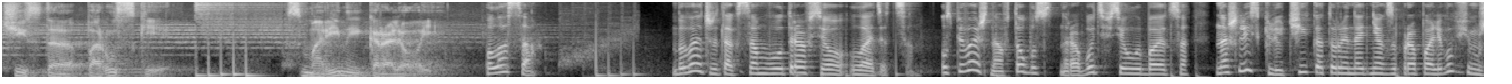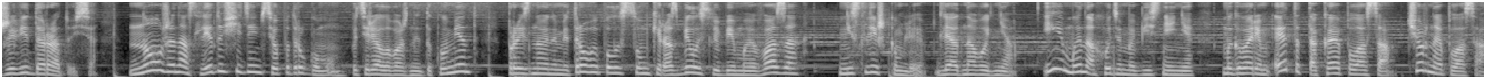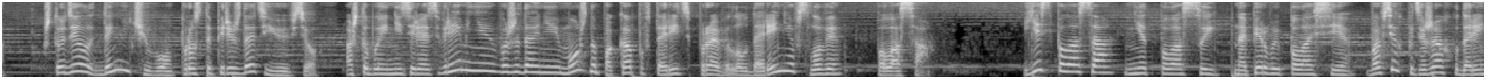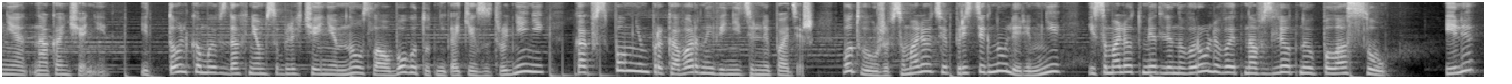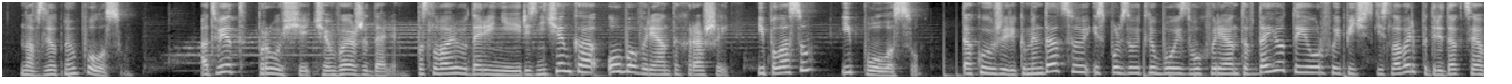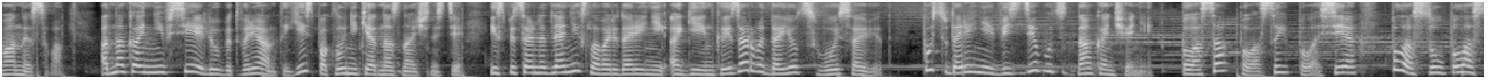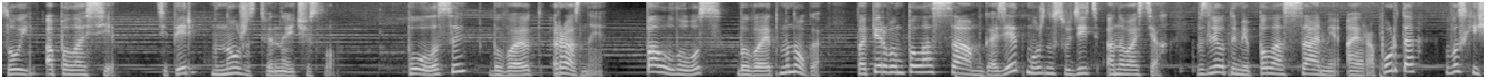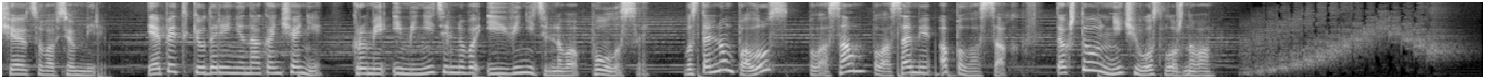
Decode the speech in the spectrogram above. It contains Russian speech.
Чисто по-русски С Мариной Королевой Полоса Бывает же так, с самого утра все ладится. Успеваешь на автобус, на работе все улыбаются, нашлись ключи, которые на днях запропали. В общем, живи да радуйся. Но уже на следующий день все по-другому. Потеряла важный документ, проездной на метро выпал сумки, разбилась любимая ваза. Не слишком ли для одного дня? И мы находим объяснение. Мы говорим, это такая полоса, черная полоса. Что делать? Да ничего, просто переждать ее и все. А чтобы не терять времени в ожидании, можно пока повторить правило ударения в слове «полоса». Есть полоса, нет полосы, на первой полосе, во всех падежах ударение на окончании. И только мы вздохнем с облегчением, но, слава богу, тут никаких затруднений, как вспомним про коварный винительный падеж. Вот вы уже в самолете, пристегнули ремни, и самолет медленно выруливает на взлетную полосу. Или на взлетную полосу? Ответ проще, чем вы ожидали. По словарю ударения и Резниченко оба варианта хороши. И полосу, и полосу. Такую же рекомендацию использовать любой из двух вариантов дает и орфоэпический словарь под редакцией Аванесова. Однако не все любят варианты, есть поклонники однозначности. И специально для них словарь ударений Агеенко и Зарвы дает свой совет. Пусть ударение везде будет на окончании – Полоса, полосы, полосе, полосу, полосой, о полосе. Теперь множественное число. Полосы бывают разные. Полос бывает много. По первым полосам газет можно судить о новостях. Взлетными полосами аэропорта восхищаются во всем мире. И опять-таки ударение на окончании, кроме именительного и винительного полосы. В остальном полос, полосам, полосами о полосах. Так что ничего сложного.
